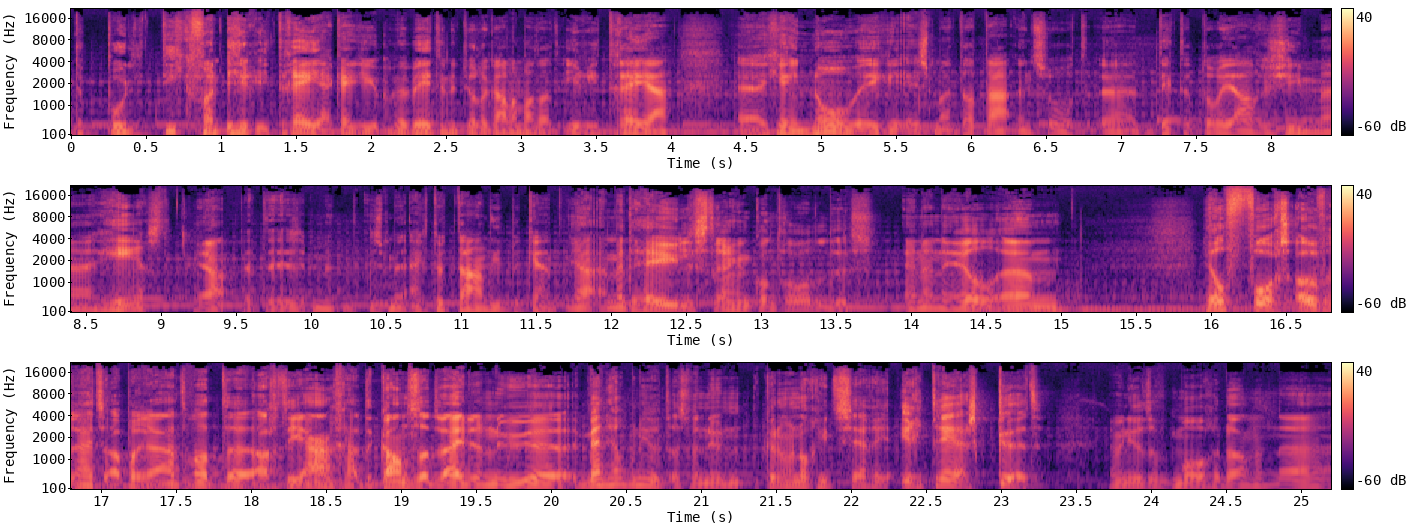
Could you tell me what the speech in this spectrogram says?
de politiek van Eritrea. Kijk, we weten natuurlijk allemaal dat Eritrea eh, geen Noorwegen is, maar dat daar een soort eh, dictatoriaal regime eh, heerst. Ja. Dat is me, is me echt totaal niet bekend. Ja, en met hele strenge controle dus. En een heel, ehm, heel fors overheidsapparaat wat achter je aangaat. De kans dat wij er nu... ik ben heel benieuwd. Als we nu, kunnen we nog iets zeggen? Eritrea is kut. Ik ben benieuwd of ik morgen dan een, eh,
